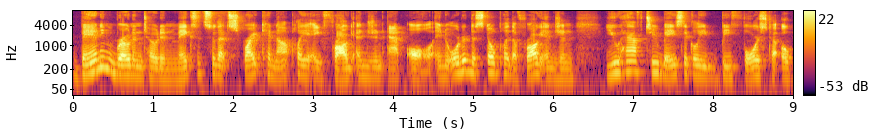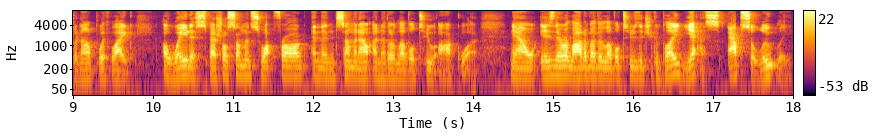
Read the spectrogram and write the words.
Banning Ronintoadin makes it so that Sprite cannot play a Frog Engine at all. In order to still play the Frog Engine, you have to basically be forced to open up with like a way to special summon Swap Frog and then summon out another level 2 Aqua. Now, is there a lot of other level 2s that you can play? Yes, absolutely.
